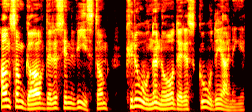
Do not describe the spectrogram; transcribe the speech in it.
Han som gav dere sin visdom, kroner nå deres gode gjerninger.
